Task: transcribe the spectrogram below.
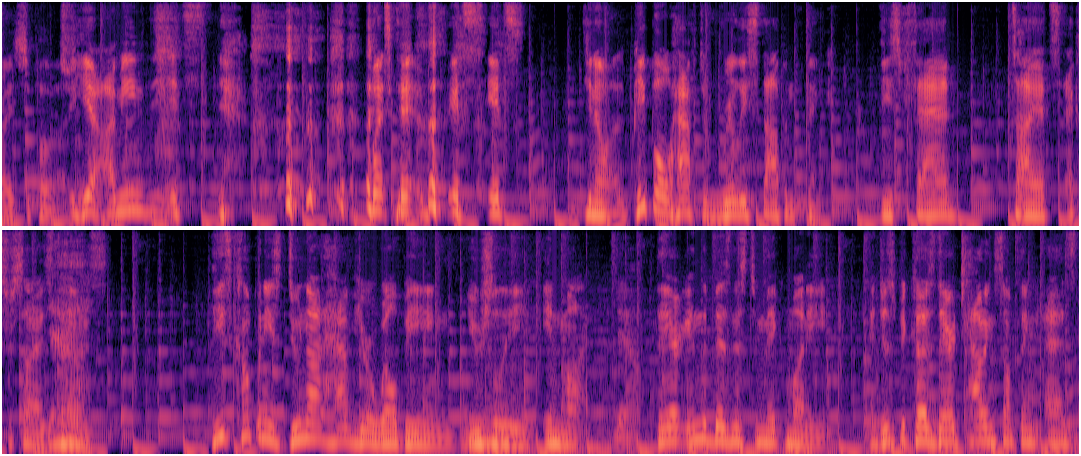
I suppose. yeah, I mean it's but it's it's you know people have to really stop and think these fad diets exercise Yeah. things these companies do not have your well-being usually in mind Yeah. they are in the business to make money and just because they're touting something as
